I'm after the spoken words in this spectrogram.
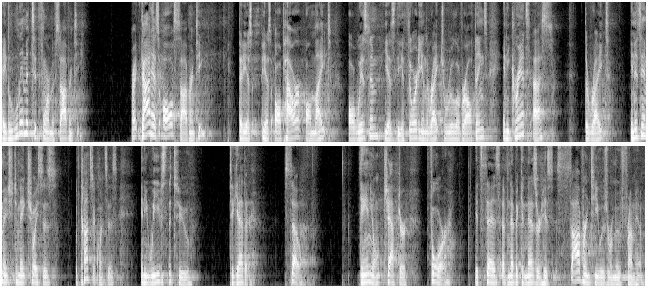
a limited form of sovereignty. Right? God has all sovereignty, that he has, he has all power, all might, all wisdom. He has the authority and the right to rule over all things. And he grants us the right in his image to make choices with consequences. And he weaves the two together. So, Daniel chapter 4, it says of Nebuchadnezzar, his sovereignty was removed from him,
